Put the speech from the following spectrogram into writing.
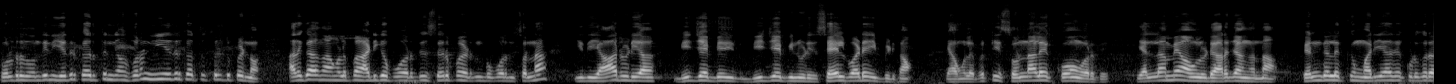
சொல்கிறது வந்து நீ எதிர்கருத்துன்னு நான் சொல்கிறேன் நீ எதிர்கருத்து சொல்லிட்டு போயிடணும். அதுக்காக அவங்கள போய் அடிக்க போகிறது செருப்பை எடுத்துன்னு போகிறதுன்னு சொன்னால் இது யாருடைய பிஜேபி பிஜேபியினுடைய செயல்பாடே இப்படி தான் அவங்கள பற்றி சொன்னாலே கோவம் வருது. எல்லாமே அவங்களுடைய அரசாங்கம் தான். பெண்களுக்கு மரியாதை கொடுக்குற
